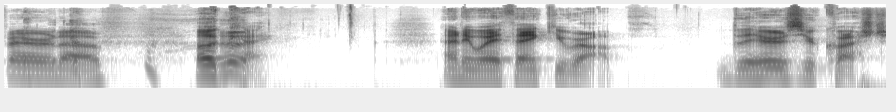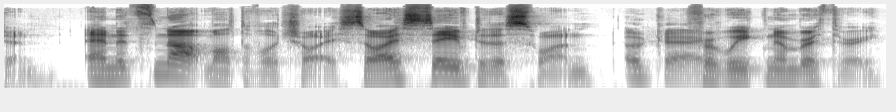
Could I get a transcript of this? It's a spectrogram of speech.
Fair enough. Okay. Anyway, thank you, Rob. There's your question. And it's not multiple choice. So I saved this one Okay. for week number three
